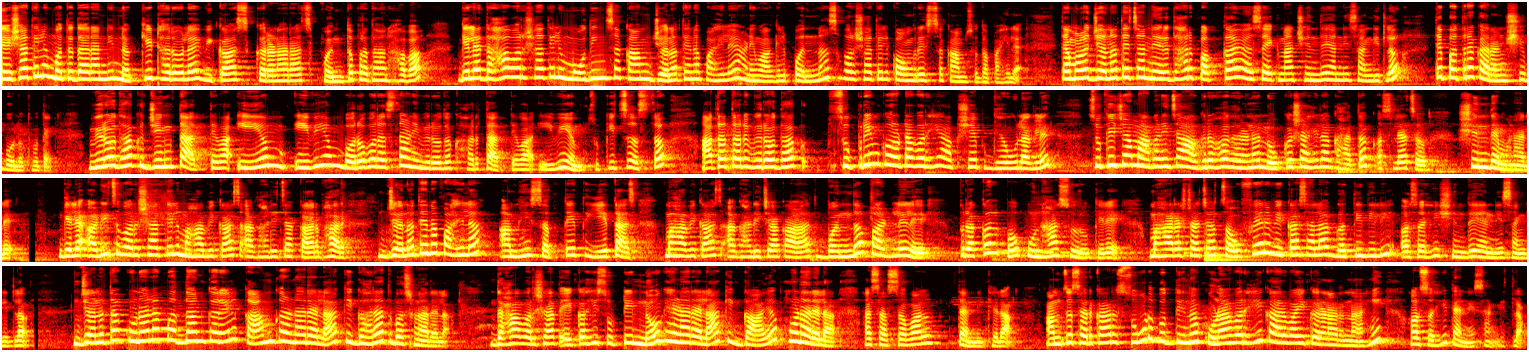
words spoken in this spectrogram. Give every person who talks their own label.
Speaker 1: देशातील मतदारांनी नक्की ठरवलंय विकास करणाराच पंतप्रधान हवा. गेल्या दहा वर्षातील मोदींचं काम जनतेनं पाहिलंय आणि मागील पन्नास वर्षातील काँग्रेसचं काम सुद्धा पाहिलंय. त्यामुळे जनतेचा निर्धार पक्का आहे असं एकनाथ शिंदे यांनी सांगितलं. ते पत्रकारांशी बोलत होते. विरोधक जिंकतात तेव्हा ईएम ईव्हीएम बरोबर असतं आणि विरोधक हरतात तेव्हा ईव्हीएम चुकीचं असतं. आता तर विरोधक सुप्रीम कोर्टावरही आक्षेप घेऊ लागले चुकीच्या मागणीचा आग्रह धरणं लोकशाहीला घातक असल्याचं शिंदे म्हणाले. गेल्या अडीच वर्षातील महाविकास आघाडीचा कारभार जनतेनं पाहिला आम्ही सत्तेत येताच महाविकास आघाडीच्या काळात बंद पाडलेले प्रकल्प पुन्हा सुरू केले. महाराष्ट्राच्या चौफेर विकासाला गती दिली असंही शिंदे यांनी सांगितलं. जनता कुणाला मतदान करेल काम करणाऱ्याला की घरात बसणाऱ्याला? दहा वर्षात एकही सुट्टी न घेणाऱ्याला की गायब होणाऱ्याला? असा सवाल त्यांनी केला. आमचं सरकार सूडबुद्धीनं कुणावरही कारवाई करणार नाही असंही त्यांनी सांगितलं.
